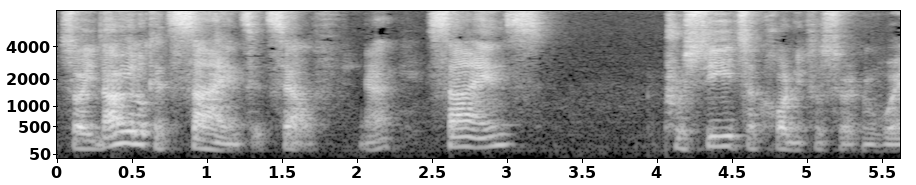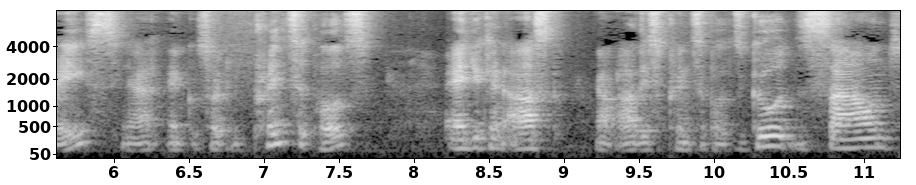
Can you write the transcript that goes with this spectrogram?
so now you look at science itself, yeah, science proceeds according to certain ways, yeah, and certain principles, and you can ask, you know, are these principles good, sound,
